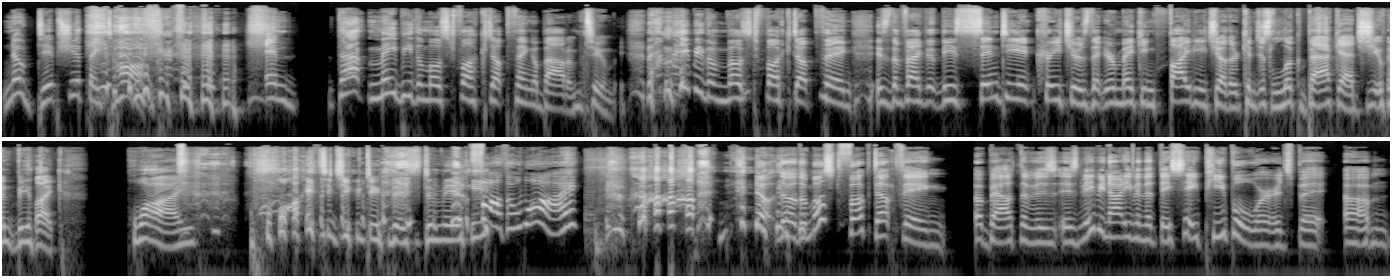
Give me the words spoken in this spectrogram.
no, dipshit, they talk. and that may be the most fucked up thing about him to me. That may be the most fucked up thing is the fact that these sentient creatures that you're making fight each other can just look back at you and be like, why? why did you do this to me? Father, why? no, no, the most fucked up thing about them is is maybe not even that they say people words, but um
